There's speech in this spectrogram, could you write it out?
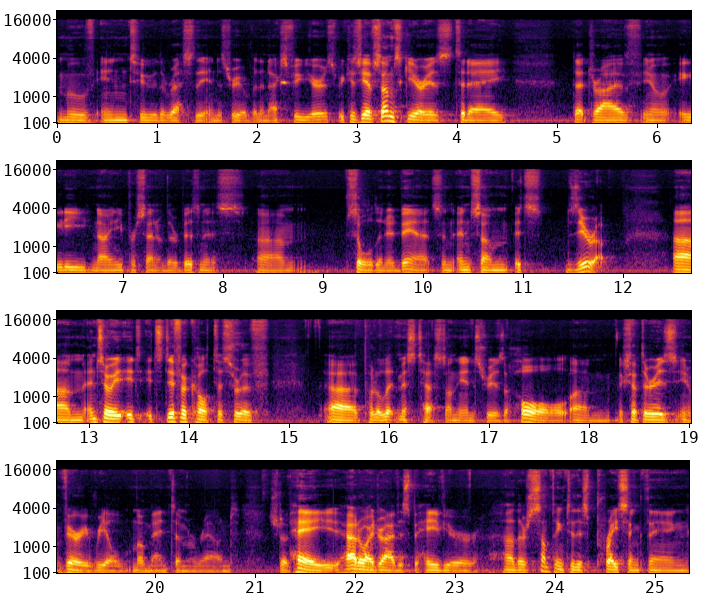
move into the rest of the industry over the next few years. Because you have some ski areas today that drive, you know, 80, 90% of their business um, sold in advance, and, and some it's zero. Um, and so it, it's difficult to sort of uh, put a litmus test on the industry as a whole, um, except there is you know, very real momentum around sort of, hey, how do I drive this behavior? Uh, there's something to this pricing thing.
